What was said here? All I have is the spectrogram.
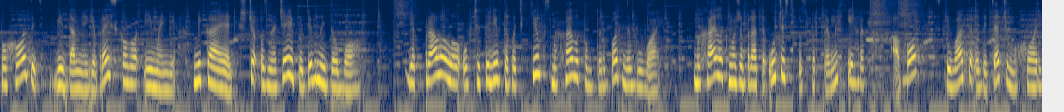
походить від давньоєврейського імені Мікаель, що означає подібний до Бога. Як правило, у вчителів та батьків з Михайликом турбот не буває. Михайлик може брати участь у спортивних іграх або співати у дитячому хорі.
